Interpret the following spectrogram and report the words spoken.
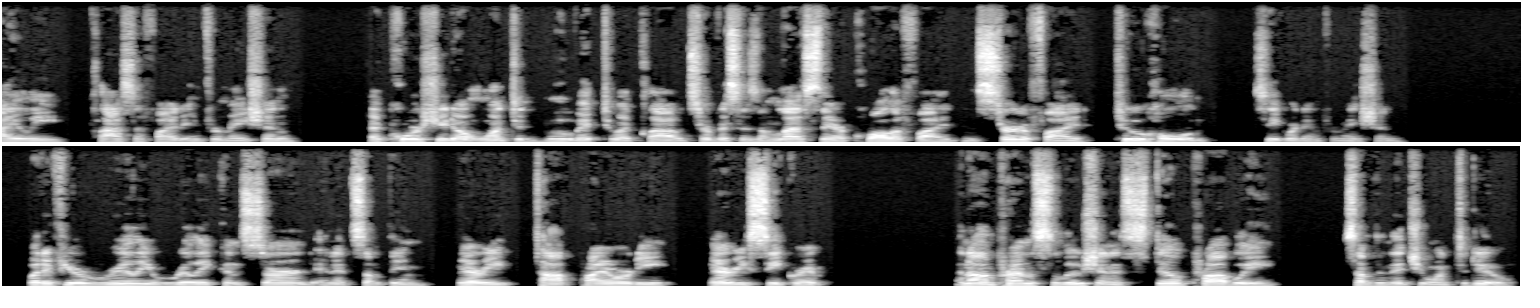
highly classified information, of course, you don't want to move it to a cloud services unless they are qualified and certified to hold secret information. But if you're really, really concerned and it's something very top priority, very secret, an on prem solution is still probably something that you want to do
